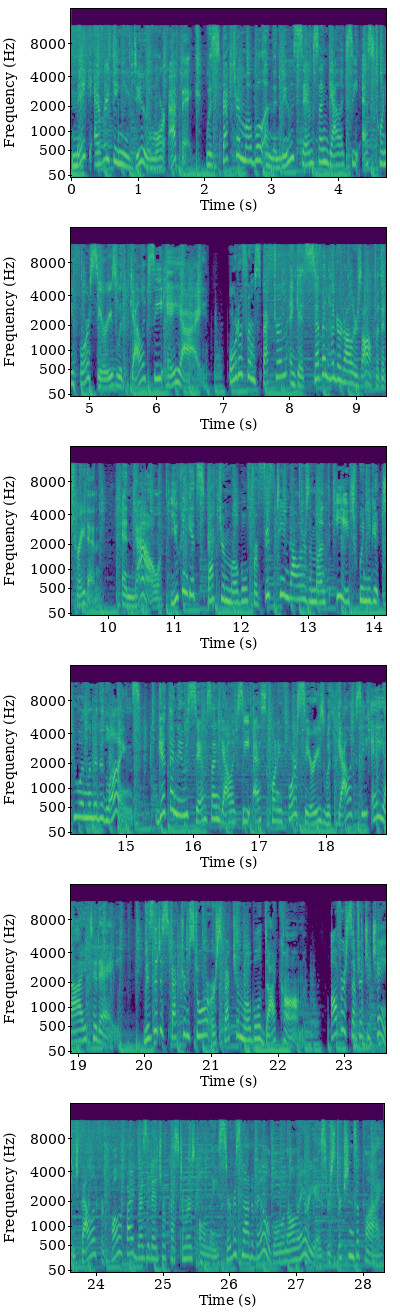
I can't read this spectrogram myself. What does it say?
Make everything you do more epic with Spectrum Mobile and the new Samsung Galaxy S24 series with Galaxy AI. Order from Spectrum and get $700 off with a trade in. And now you can get Spectrum Mobile for $15 a month each when you get two unlimited lines. Get the new Samsung Galaxy S24 series with Galaxy AI today. Visit a Spectrum store or SpectrumMobile.com. Offer subject to change, valid for qualified residential customers only. Service not available in all areas. Restrictions apply.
